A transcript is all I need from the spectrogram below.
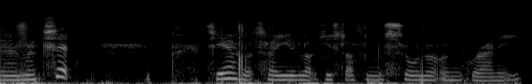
And that's it. So yeah, that's how you lock yourself in the sauna on Granny.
